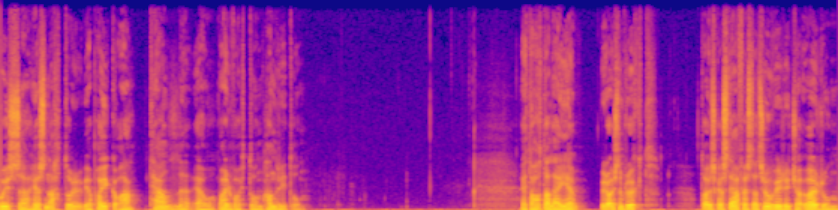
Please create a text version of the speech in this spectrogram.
vysa hesen attor vi har pøyka av tale av varvøyton handriton. Etter hattaleie vi har også brukt ta jeg skal stafesta truviri tja øron,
